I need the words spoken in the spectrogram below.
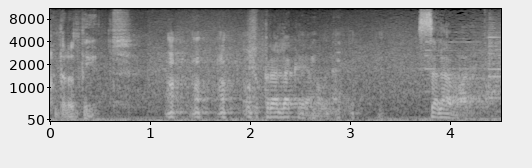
قد رضيت شكرا لك يا مولاي. السلام عليكم.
